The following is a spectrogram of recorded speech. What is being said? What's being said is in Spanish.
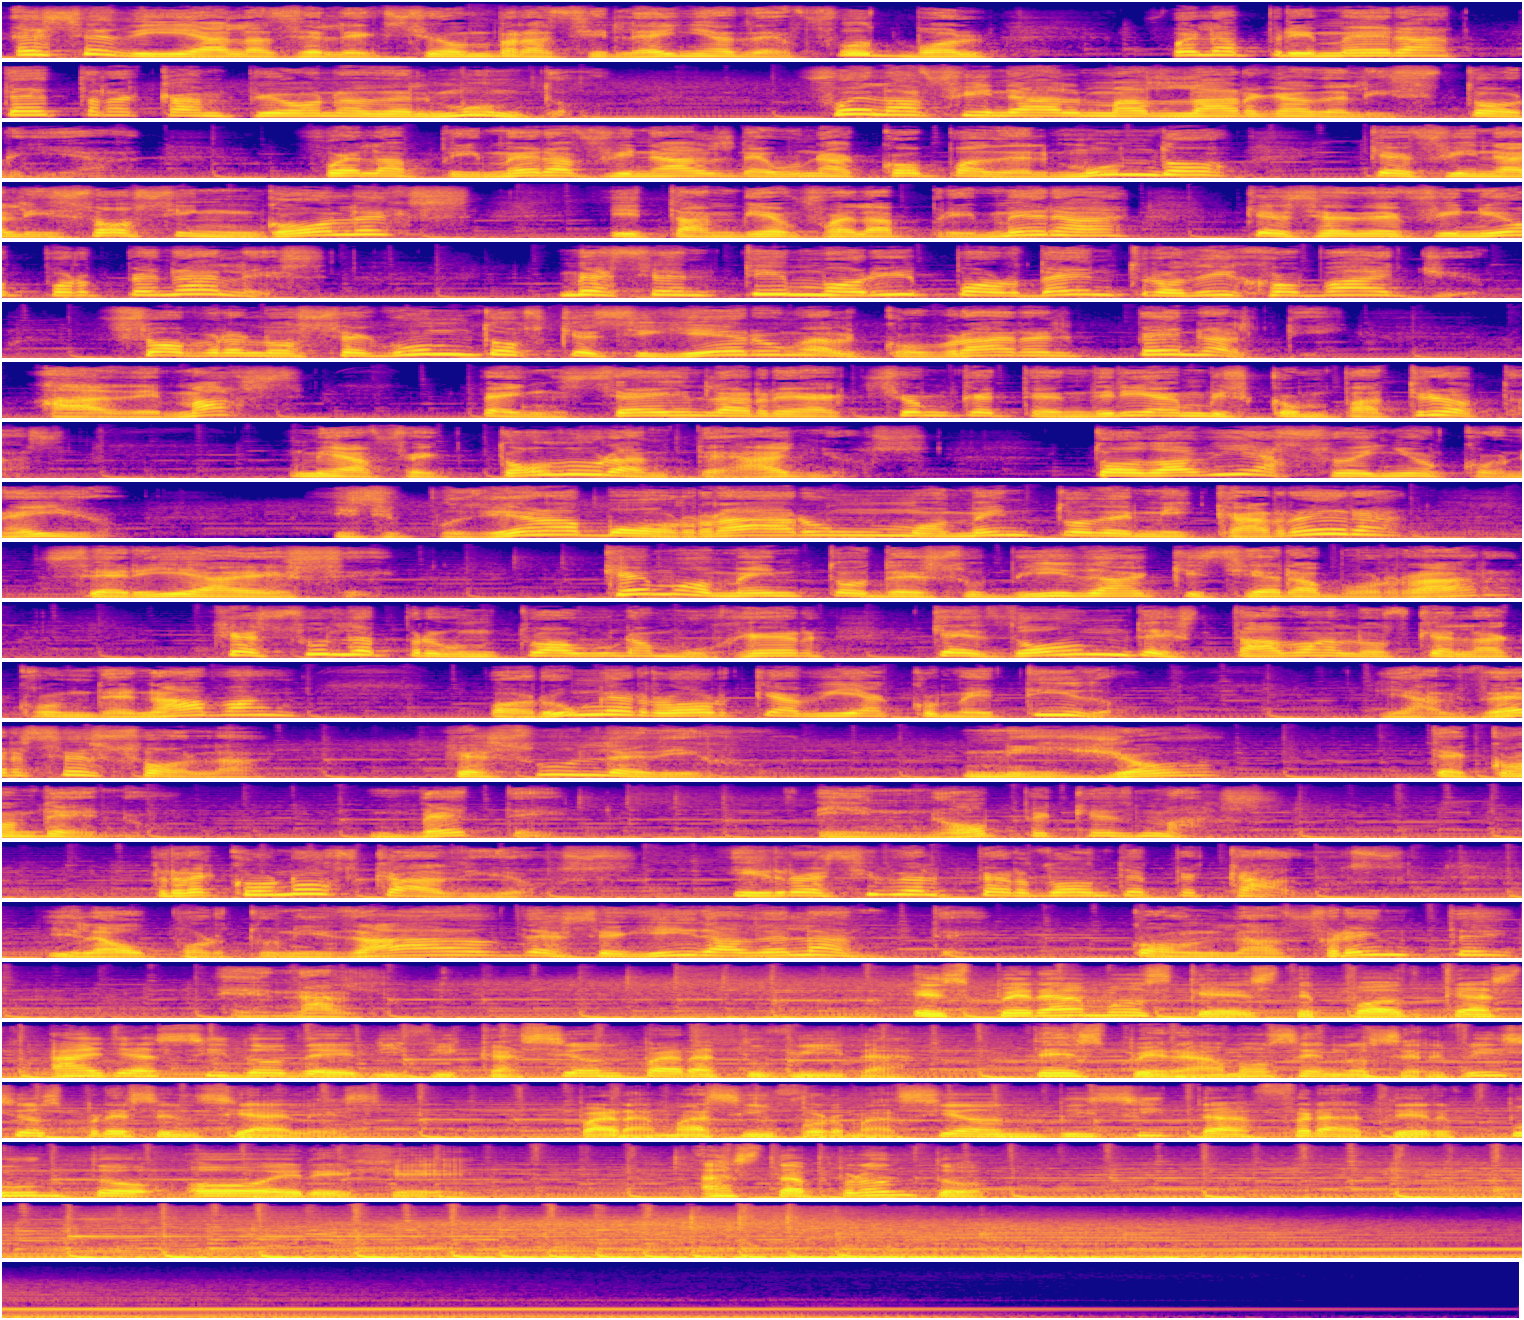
Ese día la selección brasileña de fútbol fue la primera tetracampeona del mundo. Fue la final más larga de la historia. Fue la primera final de una Copa del Mundo que finalizó sin goles y también fue la primera que se definió por penales. Me sentí morir por dentro, dijo Baggio, sobre los segundos que siguieron al cobrar el penalti. Además, pensé en la reacción que tendrían mis compatriotas. Me afectó durante años. Todavía sueño con ello. Y si pudiera borrar un momento de mi carrera, sería ese. ¿Qué momento de su vida quisiera borrar? Jesús le preguntó a una mujer que dónde estaban los que la condenaban por un error que había cometido. Y al verse sola, Jesús le dijo, ni yo te condeno. Vete y no peques más. Reconozca a Dios y recibe el perdón de pecados y la oportunidad de seguir adelante con la frente en alto. Esperamos que este podcast haya sido de edificación para tu vida. Te esperamos en los servicios presenciales. Para más información visita frater.org. Hasta pronto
